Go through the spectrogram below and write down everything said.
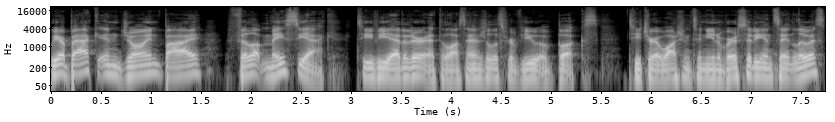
We are back and joined by Philip Maciak, TV editor at the Los Angeles Review of Books, teacher at Washington University in St. Louis,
